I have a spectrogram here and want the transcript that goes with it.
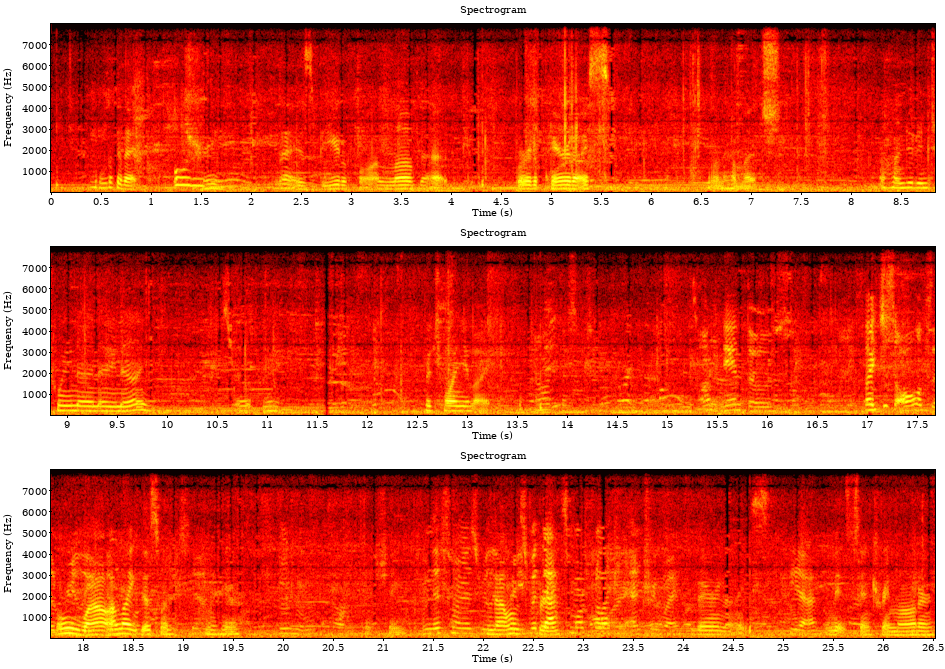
Look at that Oh, tree. That is beautiful. I love that bird of paradise. I wonder how much. One hundred and twenty nine ninety nine. It's really pretty. Which one you like? I like this one. And those. Like just all of them. Oh really. wow, I like this one Yeah. in here. Mhm. Shape. And this one is really That pretty, but pretty. that's more for like an entryway. Very nice. Yeah. Mid-century modern.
